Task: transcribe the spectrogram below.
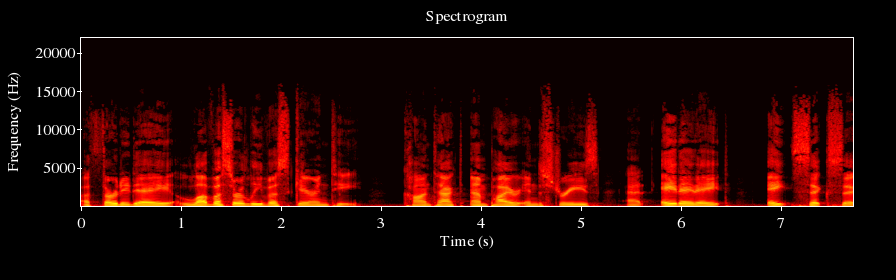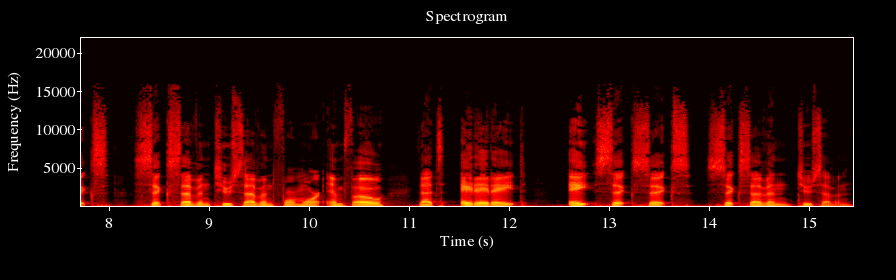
a 30 day love us or leave us guarantee. contact Empire Industries at 888 866 6727 for more info. That's 888 866 6727.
